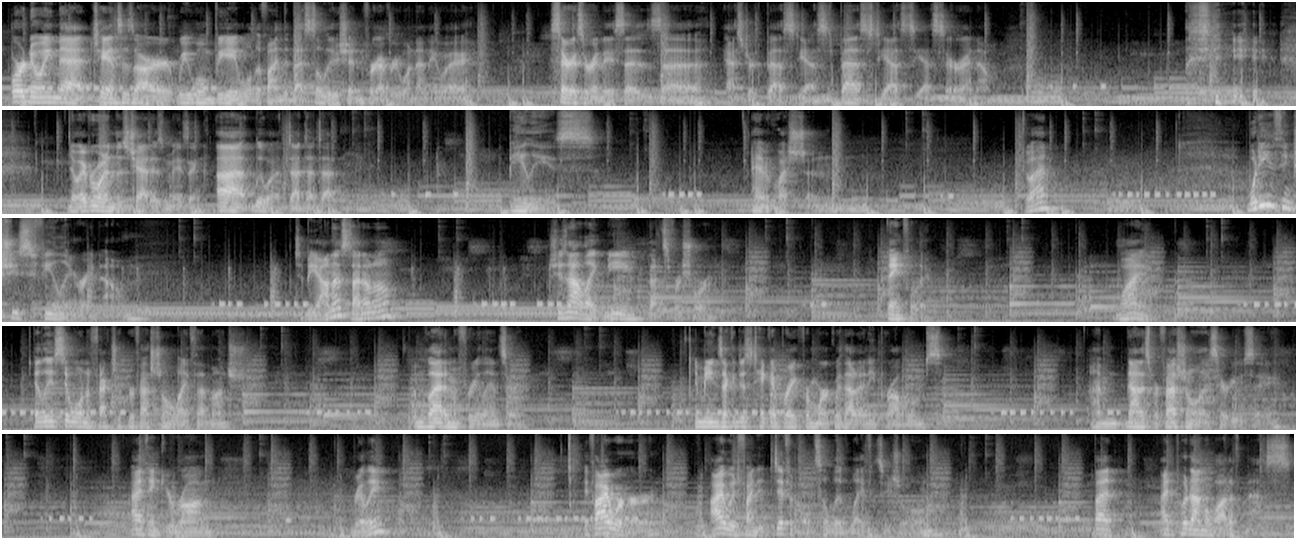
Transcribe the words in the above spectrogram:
Or knowing that chances are we won't be able to find the best solution for everyone anyway. Sarah Serende says, uh, asterisk best, yes. Best, yes, yes, Sarah, I know. no, everyone in this chat is amazing. Uh, Lua, dot, dot, dot. Baileys. I have a question. Go ahead. What do you think she's feeling right now? To be honest, I don't know. She's not like me, that's for sure. Thankfully. Why? At least it won't affect her professional life that much. I'm glad I'm a freelancer. It means I can just take a break from work without any problems. I'm not as professional as her, you say. I think you're wrong. Really? If I were her, I would find it difficult to live life as usual. But I'd put on a lot of masks.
